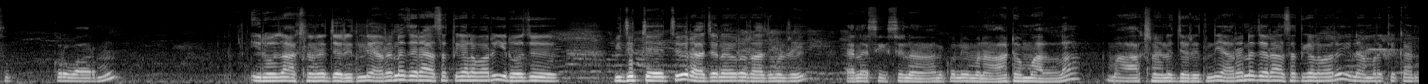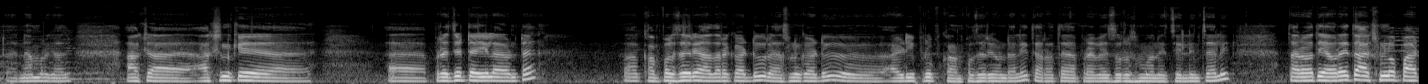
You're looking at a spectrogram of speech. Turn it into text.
శుక్రవారం ఈరోజు ఆక్షన్ అనేది జరుగుతుంది. ఎవరైనా జర ఆసక్తి గలవారు ఈరోజు విజిట్ చేయొచ్చు. రాజానగరం రాజమండ్రి ఎన్ఎస్ సిక్స్టీన్ అనుకుని మన ఆటో మాల్లో మా ఆక్షన్ అనేది జరుగుతుంది. ఎవరైనా జర ఆసక్తి గలవారు ఈ నెంబర్కి కంట నెంబర్ కాదు. ఆక్ష ఆక్షన్కి ప్రజెంట్ అయ్యేలా ఉంటే compulsory Aadhaar card ration card ID proof compulsory ఉండాలి. తర్వాత ప్రవేశ రుసుము అనేది చెల్లించాలి. తర్వాత ఎవరైతే ఆక్షన్లో పాట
